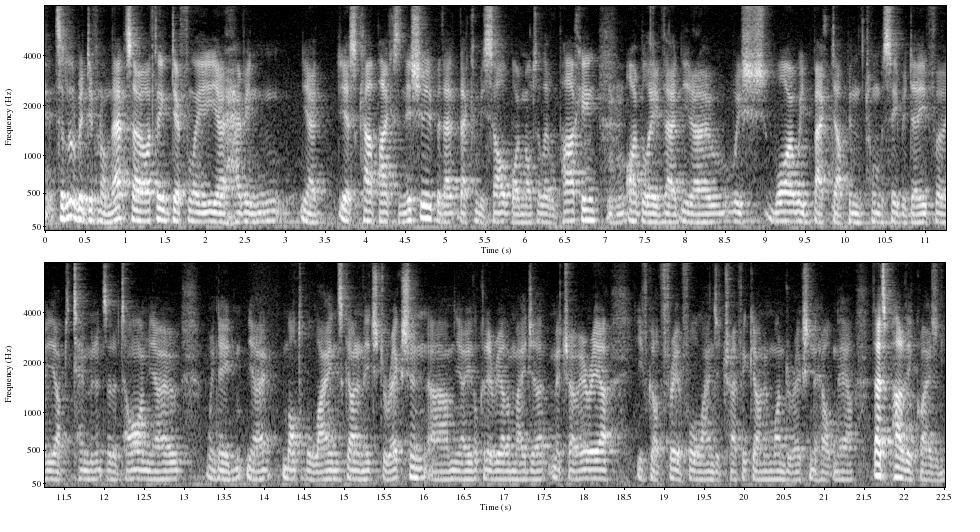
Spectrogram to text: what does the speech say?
it's a little bit different on that. So I think definitely you know, having you know yes, car park is an issue, but that, that can be solved by multi-level parking. Mhm. I believe that you know we sh- why we backed up in the Toowoomba CBD for you know, up to ten minutes at a time. You know we need you know multiple lanes going in each direction. Um, you know you look at every other major metro area, you've got three or four lanes of traffic going in one direction to help. Now that's part of the equation.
